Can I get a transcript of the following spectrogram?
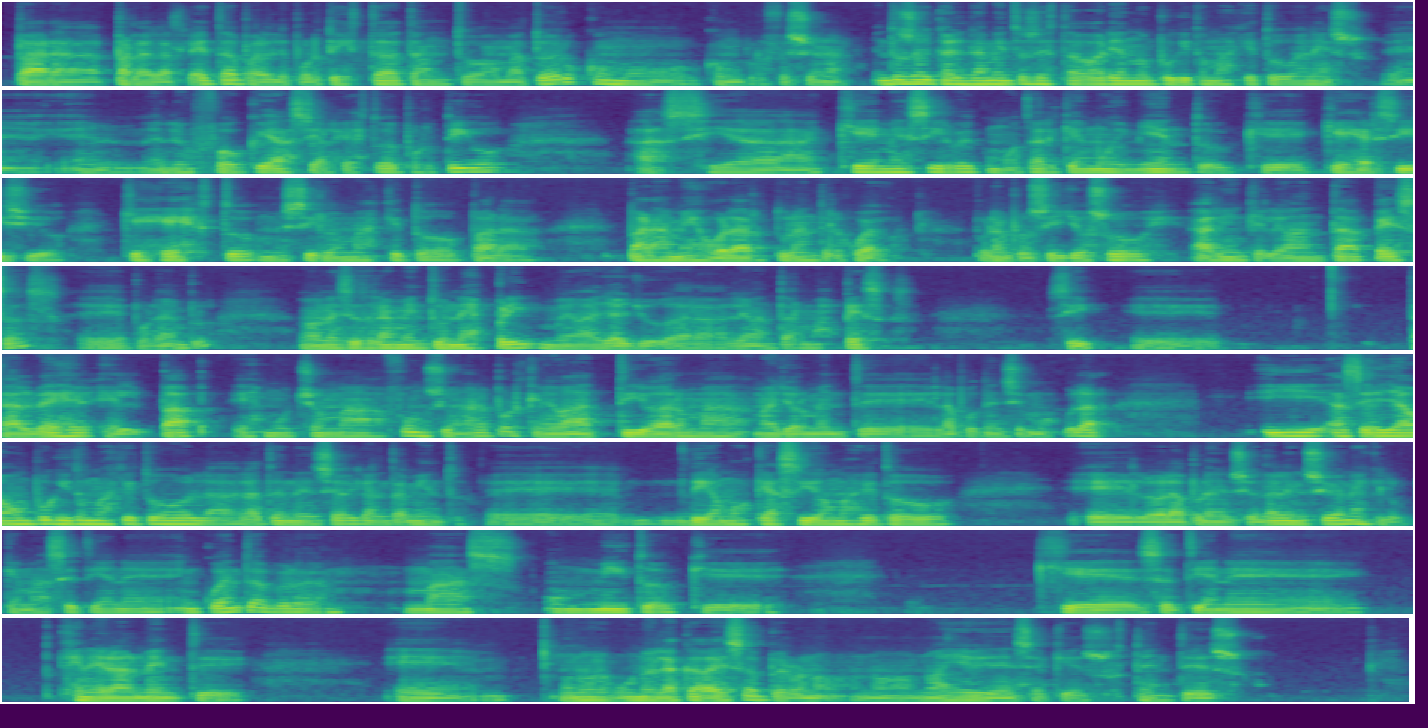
para, el atleta, para el deportista, tanto amateur como, profesional. Entonces el calentamiento se está variando un poquito más que todo en eso, eh, en, el enfoque hacia el gesto deportivo, hacia qué me sirve como tal, qué movimiento, qué, ejercicio, qué gesto me sirve más que todo para, para mejorar durante el juego. Por ejemplo, si yo soy alguien que levanta pesas, eh, por ejemplo, no necesariamente un sprint me vaya a ayudar a levantar más pesas. ¿sí? Eh, tal vez el PAP es mucho más funcional porque me va a activar más, mayormente la potencia muscular. Y hacia allá va un poquito más que todo la, tendencia del calentamiento. Eh, digamos que ha sido más que todo eh, lo de la prevención de lesiones, que lo que más se tiene en cuenta, pero es más un mito que, que se tiene generalmente eh, uno, en la cabeza, pero no, no, no hay evidencia que sustente eso.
